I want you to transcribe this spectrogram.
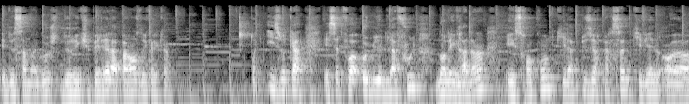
et de sa main gauche de récupérer l'apparence de quelqu'un. Donc Isoka est cette fois au milieu de la foule, dans les gradins, et il se rend compte qu'il a plusieurs personnes qui viennent euh,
